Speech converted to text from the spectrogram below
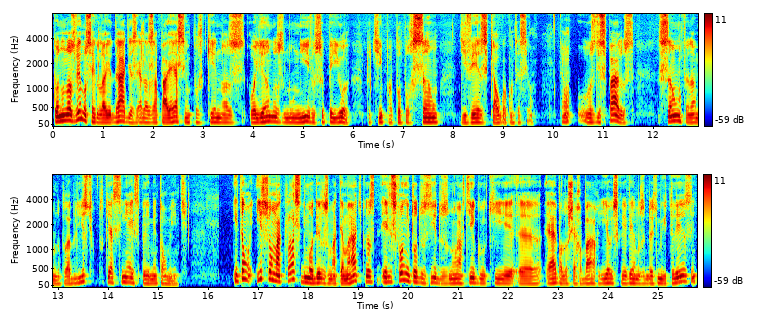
Quando nós vemos regularidades, elas aparecem porque nós olhamos num nível superior, do tipo a proporção de vezes que algo aconteceu. Então, os disparos são um fenômeno probabilístico porque assim é experimentalmente. Então, isso é uma classe de modelos matemáticos. Eles foram introduzidos num artigo que uh, Eva Locherbar e eu escrevemos em 2013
